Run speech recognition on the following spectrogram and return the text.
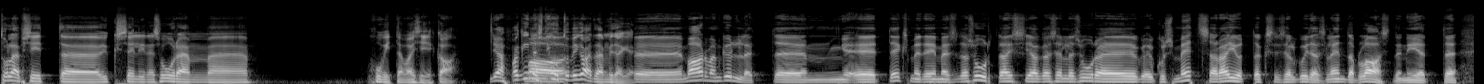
tuleb siit äh, üks selline suurem äh, huvitav asi ka. jah, aga kindlasti ma... Youtube'i ka teha midagi. Äh, ma arvan küll, et, et eks me teeme seda suurt asja ka selle suure, kus metsa raiutakse, seal kuidas lendab laaste, nii et äh,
